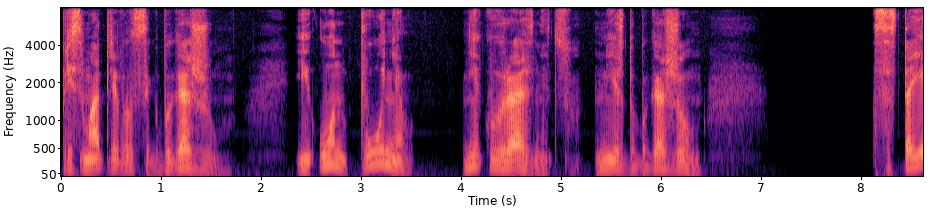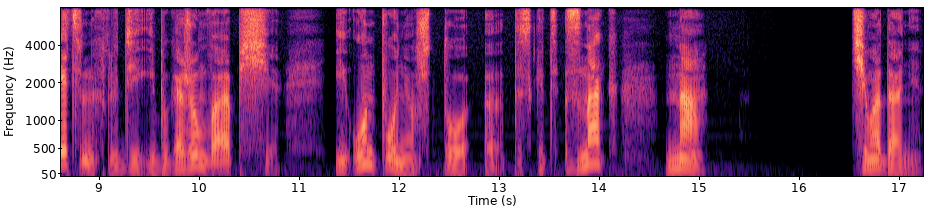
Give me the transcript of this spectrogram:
присматривался к багажу. И он понял некую разницу между багажом состоятельных людей и багажом вообще. И он понял, что, э, так сказать, знак на чемодане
